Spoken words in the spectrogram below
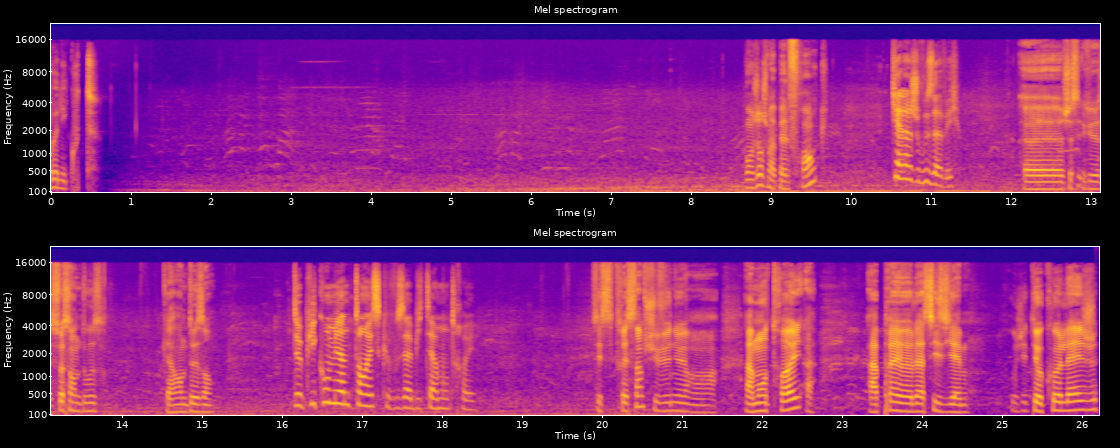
Bonne écoute. Bonjour, je m'appelle Franck. Quel âge vous avez? Euh, je sais, que 72, 42 ans. Depuis combien de temps est-ce que vous habitez à Montreuil C'est très simple, je suis venu en- à Montreuil à- après euh, la sixième, où j'étais au collège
